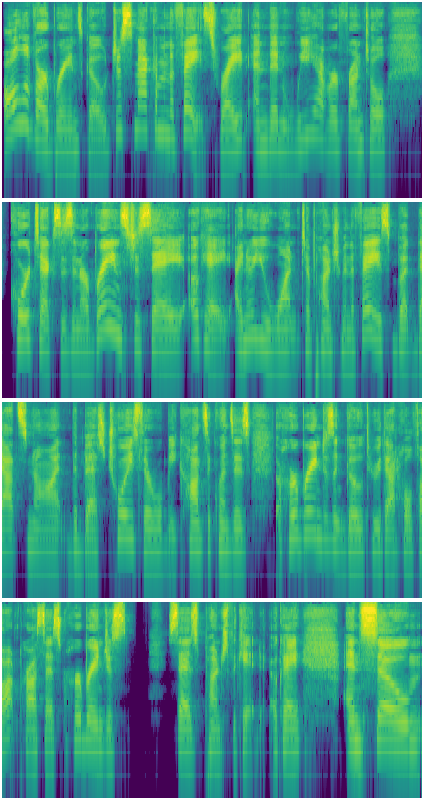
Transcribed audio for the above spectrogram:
all of our brains go, just smack them in the face, right? And then we have our frontal cortexes in our brains to say, okay, I know you want to punch him in the face, but that's not the best choice. There will be consequences. Her brain doesn't go through that whole thought process. Her brain just says punch the kid. Okay. And so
